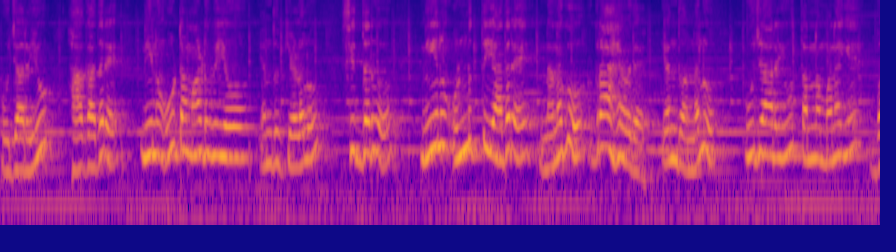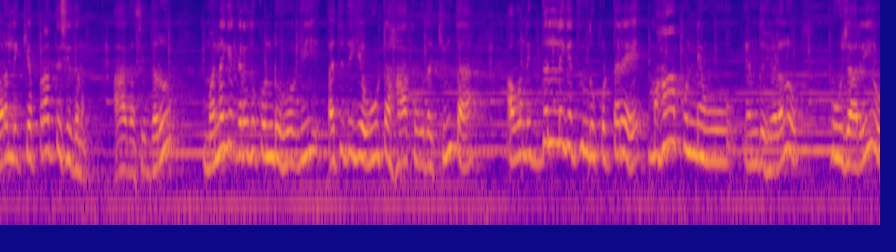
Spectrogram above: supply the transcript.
ಪೂಜಾರಿಯು, ಹಾಗಾದರೆ ನೀನು ಊಟ ಮಾಡುವೆಯೋ ಎಂದು ಕೇಳಲು ಸಿದ್ಧರು, ನೀನು ಉಣ್ಣುತ್ತಿಯಾದರೆ ನನಗೂ ಗ್ರಾಹ್ಯವಿದೆ ಎಂದು ಅನ್ನಲು ಪೂಜಾರಿಯು ತನ್ನ ಮನೆಗೆ ಬರಲಿಕ್ಕೆ ಪ್ರಾರ್ಥಿಸಿದನು. ಆಗ ಸಿದ್ಧರು ಮನೆಗೆ ಕರೆದುಕೊಂಡು ಹೋಗಿ ಅತಿಥಿಗೆ ಊಟ ಹಾಕುವುದಕ್ಕಿಂತ ಅವನಿದ್ದಲ್ಲಿಗೆ ತಂದು ಕೊಟ್ಟರೆ ಮಹಾಪುಣ್ಯವು ಎಂದು ಹೇಳಲು ಪೂಜಾರಿಯು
